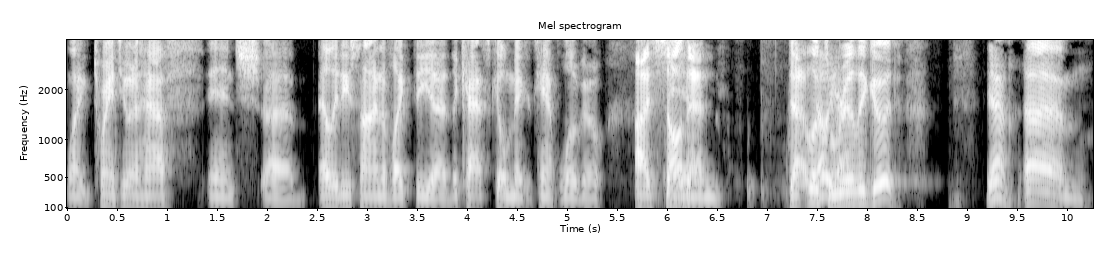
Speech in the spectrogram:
like 22 and a half inch uh, LED sign of like the uh, the Catskill Maker Camp logo. I saw that. And, That looked Oh, yeah. really good. Yeah. Um.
